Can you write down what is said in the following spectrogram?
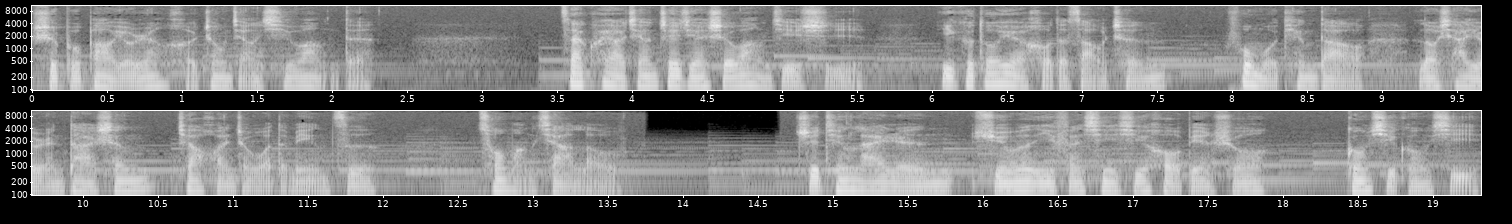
是不抱有任何中奖希望的。在快要将这件事忘记时，一个多月后的早晨，父母听到楼下有人大声叫唤着我的名字，匆忙下楼。只听来人询问一番信息后，便说：“恭喜恭喜，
